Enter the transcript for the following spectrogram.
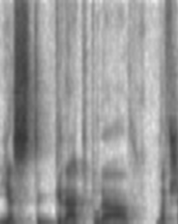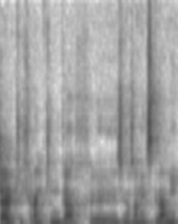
jest gra, która we wszelkich rankingach y, związanych z grami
